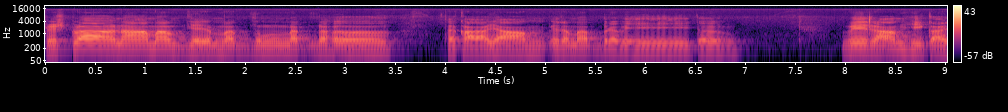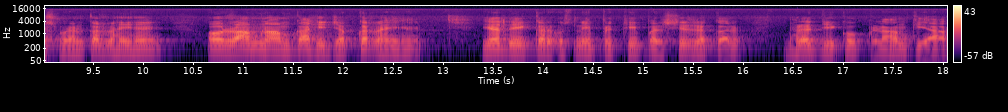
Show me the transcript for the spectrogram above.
पृष्ठवा नामव्ययमग्न सखायाम इदमब्रवीत। वे राम ही का स्मरण कर रहे हैं और राम नाम का ही जप कर रहे हैं। यह देखकर उसने पृथ्वी पर सिर रखकर भरत जी को प्रणाम किया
